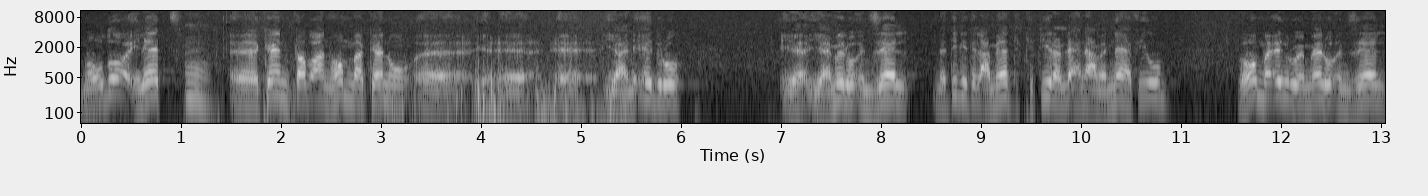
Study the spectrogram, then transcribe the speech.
موضوع إيلات. آه، كان طبعا هم كانوا آه، آه، آه، يعني قدروا يعملوا إنزال نتيجة العمليات الكتيرة اللي إحنا عملناها فيهم فهم قدروا يعملوا إنزال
